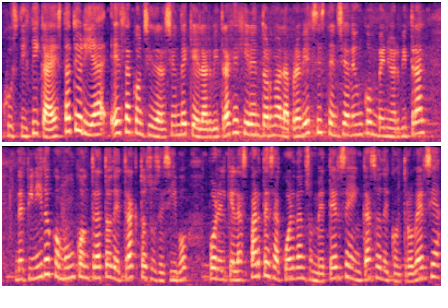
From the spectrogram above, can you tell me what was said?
justifica esta teoría es la consideración de que el arbitraje gira en torno a la previa existencia de un convenio arbitral, definido como un contrato de tracto sucesivo por el que las partes acuerdan someterse en caso de controversia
